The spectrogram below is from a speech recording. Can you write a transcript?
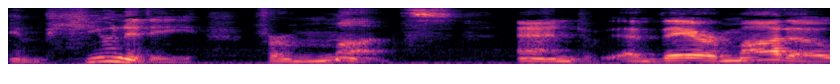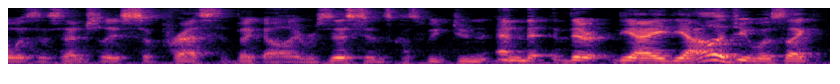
impunity for months. And, and their motto was essentially suppress the Bengali resistance because we do. And the, the ideology was like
